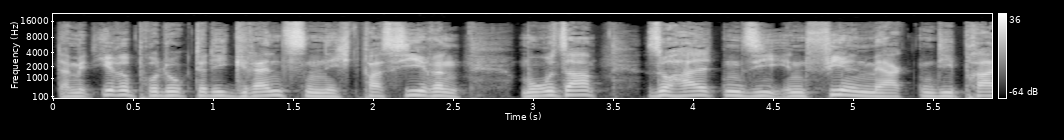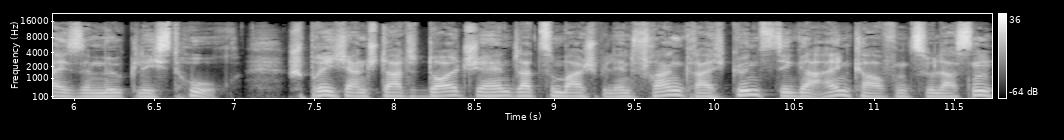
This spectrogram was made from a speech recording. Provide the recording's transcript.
damit ihre Produkte die Grenzen nicht passieren. Moser, so halten sie in vielen Märkten die Preise möglichst hoch. Sprich, anstatt deutsche Händler zum Beispiel in Frankreich günstiger einkaufen zu lassen,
